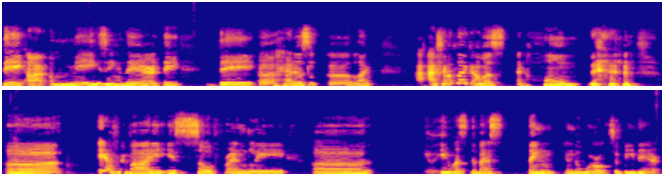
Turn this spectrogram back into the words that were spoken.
they are amazing there. They they uh, had us uh, like I felt like I was at home there. uh, everybody is so friendly. Uh, it, it was the best thing in the world to be there.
